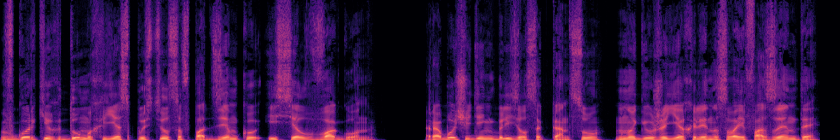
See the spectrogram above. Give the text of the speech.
В горьких думах я спустился в подземку и сел в вагон. Рабочий день близился к концу, многие уже ехали на свои фазенды.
